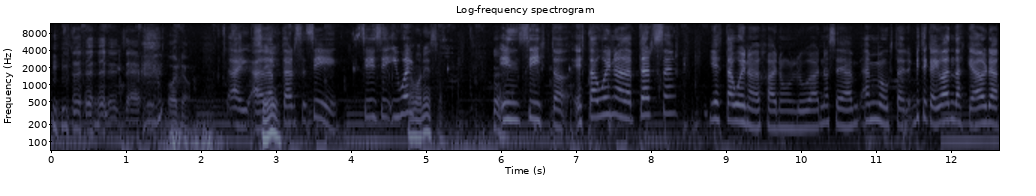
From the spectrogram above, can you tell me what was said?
O no. Adaptarse, sí. Sí, sí. Igual, Estamos en eso. insisto, está bueno adaptarse y está bueno dejar un lugar. No sé, a, a mí me gusta. Viste que hay bandas que ahora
